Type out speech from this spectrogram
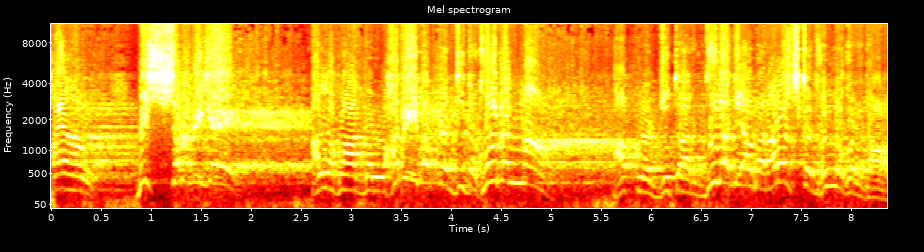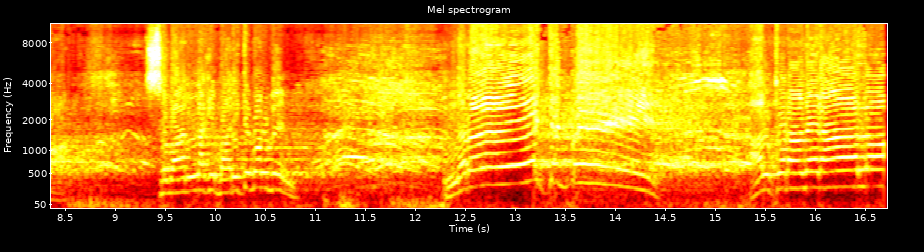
স্বয়ং বিশ্বনবীকে আল্লাহ পাক বলল, হাবিব, আপনার জুতো খুলবেন না। আপনার জুতার ধুলা দিয়ে আমার আরসকে ধন্য করে দাও। সোভা আল্লাহকে বাড়িতে বলবেন আল কোরআনের আলো,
